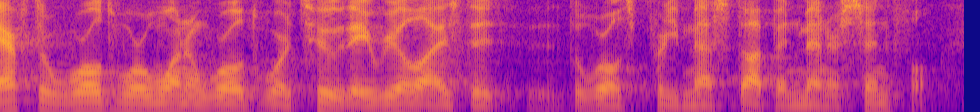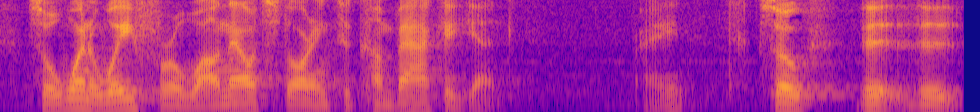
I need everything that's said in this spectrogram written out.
After World War I and World War II, they realized that the world's pretty messed up and men are sinful. So it went away for a while. Now it's starting to come back again. Right? So the, the,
